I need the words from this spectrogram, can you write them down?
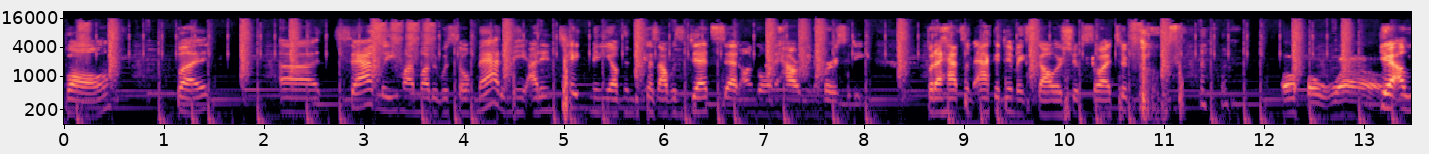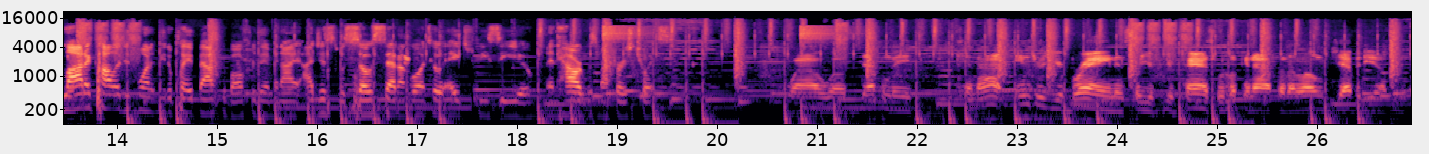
ball, but uh, sadly my mother was so mad at me I didn't take many of them because I was dead set on going to Howard University. But I had some academic scholarships, so I took those. Oh wow! Yeah, a lot of colleges wanted me to play basketball for them, and I, I just was so set on going to HBCU, and Howard was my first choice. Wow, well, definitely cannot injure your brain, and so your, your parents were looking out for the longevity of it.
